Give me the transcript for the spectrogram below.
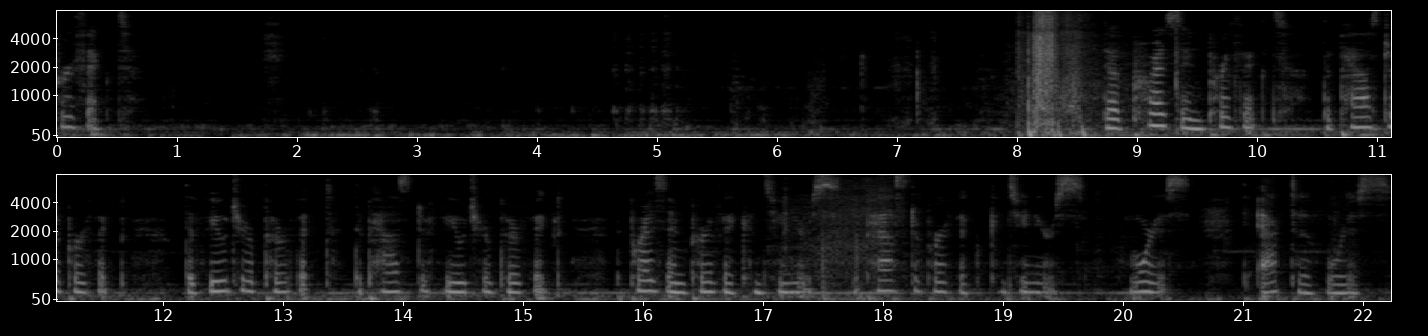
Perfect. The present perfect the past perfect, the future perfect, the past future perfect, the present perfect continuous, the past perfect continuous voice, the active voice.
